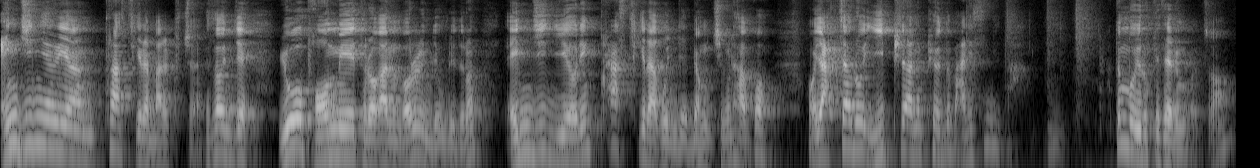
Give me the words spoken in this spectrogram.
엔지니어링한 플라스틱이라는 말을 붙여요. 그래서 이제 요 범위에 들어가는 거를 이제 우리들은 엔지니어링 플라스틱이라고 이제 명칭을 하고 어, 약자로 EP라는 표현도 많이 씁니다. 음. 하여튼 뭐 이렇게 되는 거죠.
